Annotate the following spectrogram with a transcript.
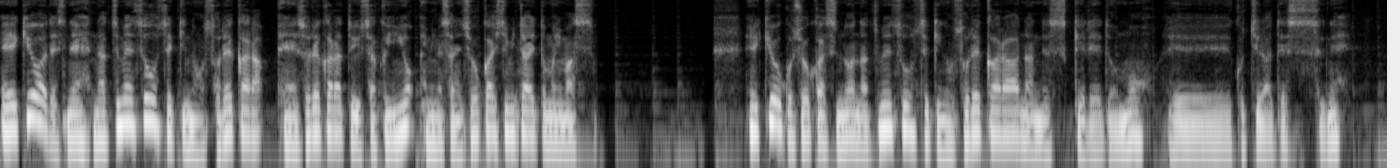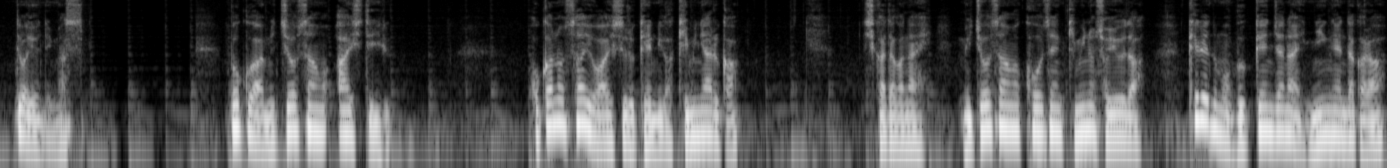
えー、今日はですね、夏目漱石のそれから、えー、それからという作品を皆さんに紹介してみたいと思います。えー、今日ご紹介するのは夏目漱石のそれからなんですけれども、えこちらですね。では読んでみます。僕は道夫さんを愛している。他の才を愛する権利が君にあるか？仕方がない。みちおさんは公然君の所有だ。けれども物件じゃない人間だから、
